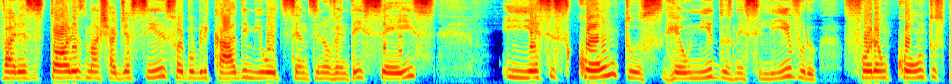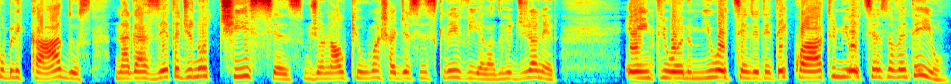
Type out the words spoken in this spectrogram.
Várias Histórias do Machado de Assis, foi publicado em 1896 e esses contos reunidos nesse livro foram contos publicados na Gazeta de Notícias, um jornal que o Machado de Assis escrevia lá do Rio de Janeiro, entre o ano 1884 e 1891.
